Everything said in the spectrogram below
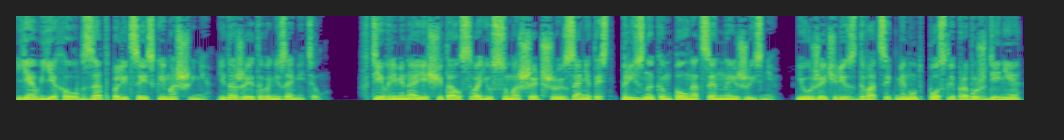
я въехал в зад полицейской машине и даже этого не заметил. В те времена я считал свою сумасшедшую занятость признаком полноценной жизни и уже через 20 минут после пробуждения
